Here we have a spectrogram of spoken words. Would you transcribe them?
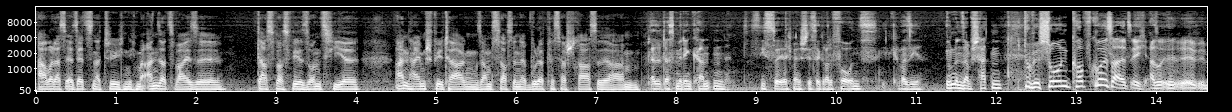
Aber das ersetzt natürlich nicht mal ansatzweise das, was wir sonst hier an Heimspieltagen samstags in der Budapester Straße haben. Also das mit den Kanten, siehst du ja, ich meine, du stehst ja gerade vor uns quasi in unserem Schatten. Du bist schon einen Kopf größer als ich. Also, äh,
